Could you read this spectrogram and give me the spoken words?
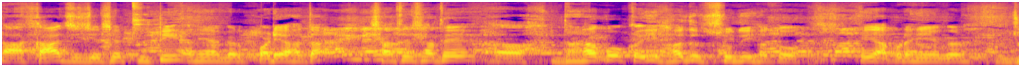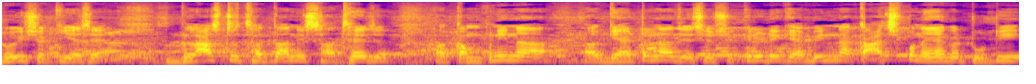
આ કાચ જે છે તૂટી અહીં આગળ પડ્યા હતા. સાથે સાથે ધડાકો કઈ હદ સુધી હતો એ આપણે અહીં આગળ જોઈ શકીએ છીએ બ્લાસ્ટ થતાની સાથે જ કંપનીના ગેટના જે છે સિક્યુરિટી કેબિનના કાચ પણ અહીં આગળ તૂટી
